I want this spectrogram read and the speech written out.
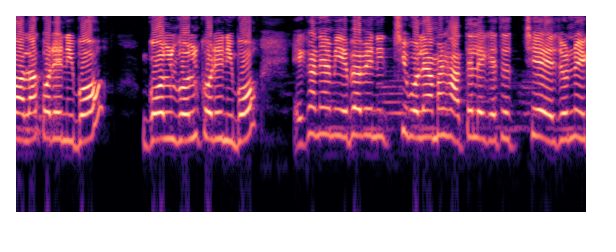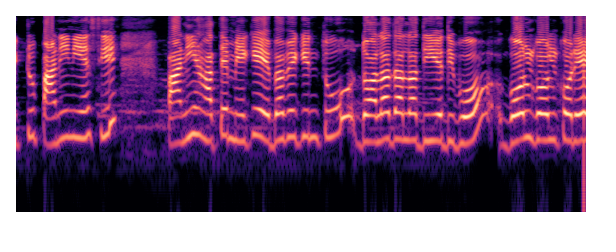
দলা করে নিব, গোল গোল করে নিব। এখানে আমি এভাবে নিচ্ছি বলে আমার হাতে লেগে যাচ্ছে, এজন্য একটু পানি নিয়েছি। পানি হাতে মেখে এভাবে কিন্তু দলা দলা দিয়ে দিব, গোল গোল করে।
